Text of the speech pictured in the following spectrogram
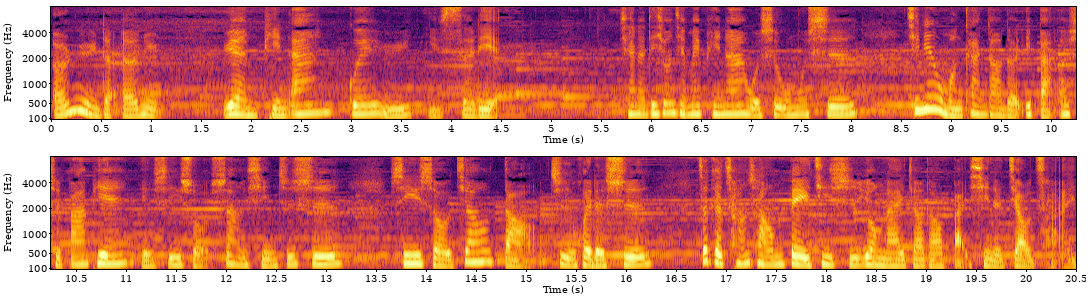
儿女的儿女。愿平安归于以色列。亲爱的弟兄姐妹平安，我是吴牧师。今天我们看到的一百二十八篇，也是一首上行之诗，是一首教导智慧的诗。这个常常被祭司用来教导百姓的教材，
